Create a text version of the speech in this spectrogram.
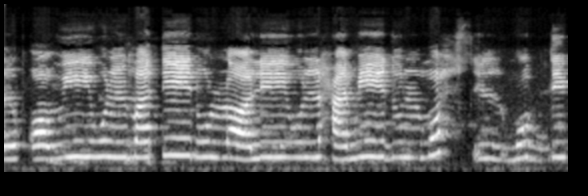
القوي المتين العلي الحميد المحسن المبدئ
